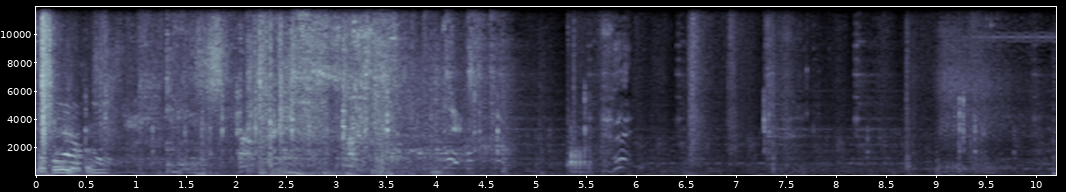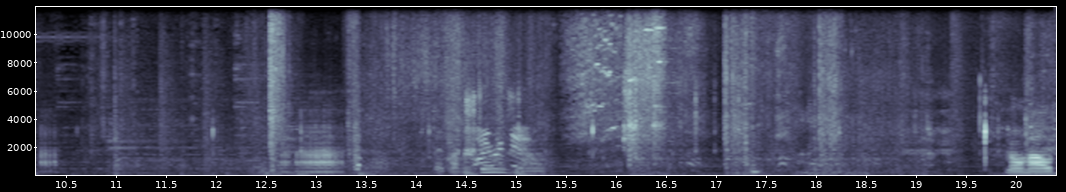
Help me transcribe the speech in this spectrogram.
dobrý jeden. Prepačte, že no. No Hulk,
